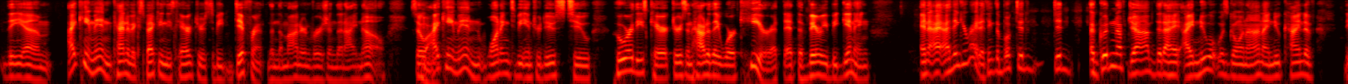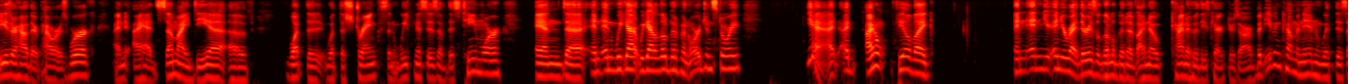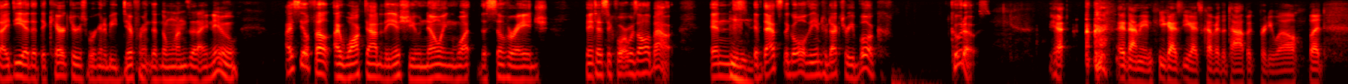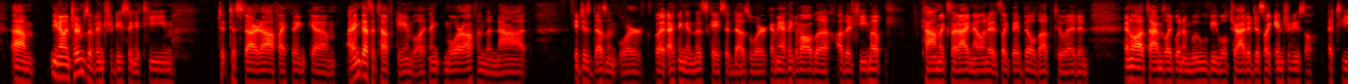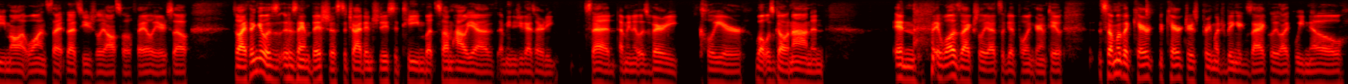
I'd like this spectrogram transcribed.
the um I came in kind of expecting these characters to be different than the modern version that I know. So Mhm. I came in wanting to be introduced to who are these characters and how do they work here at the, at the very beginning. And I, I think you're right. I think the book did did a good enough job that I I knew what was going on. I knew kind of these are how their powers work. I kn- I had some idea of what the what the strengths and weaknesses of this team were and uh and and we got we got a little bit of an origin story yeah i i, I don't feel like and and you're and you're right there is a little bit of i know kind of who these characters are but even coming in with this idea that the characters were going to be different than the ones that i knew i still felt i walked out of the issue knowing what the silver age fantastic four was all about and Mhm. if that's the goal of the introductory book kudos Yeah, and I mean, you guys, you guys covered the topic pretty well. But um, you know, in terms of introducing a team to, to start off, I think um, I think that's a tough gamble. I think more often than not, it just doesn't work. But I think in this case, it does work. I mean, I think of all the other team up comics that I know, and it's like they build up to it, and and a lot of times, like when a movie will try to just like introduce a, a team all at once, that that's usually also a failure. So. So I think it was it was ambitious to try to introduce a team, but somehow, yeah. I mean, as you guys already said, I mean, it was very clear what was going on, and and it was actually that's a good point, Graham. Too, some of the character characters pretty much being exactly like we know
